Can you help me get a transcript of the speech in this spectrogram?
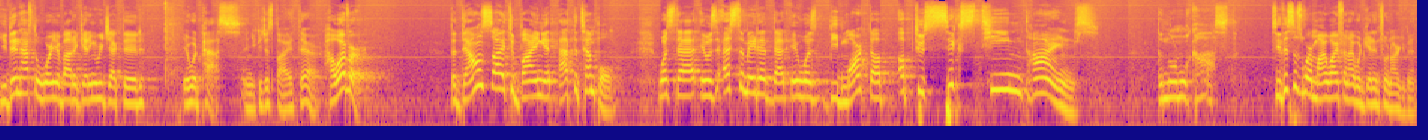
You didn't have to worry about it getting rejected. It would pass, and you could just buy it there. However, the downside to buying it at the temple was that it was estimated that it would be marked up up to 16 times the normal cost. See, this is where my wife and I would get into an argument.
